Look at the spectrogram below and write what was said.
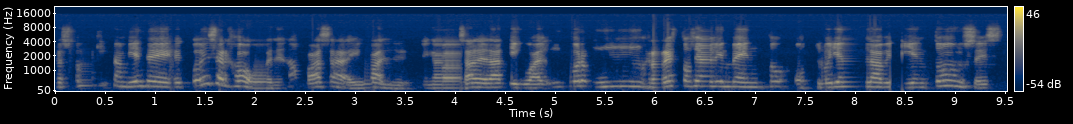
personas aquí también de, pueden ser jóvenes, ¿no? Pasa igual, en avanzada edad, igual, un, un resto de alimentos obstruyen la vida y entonces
